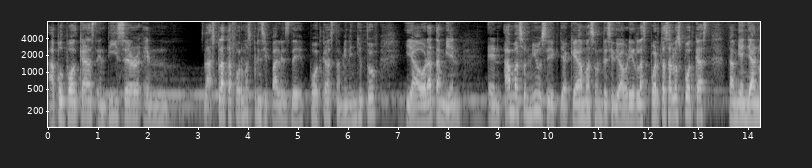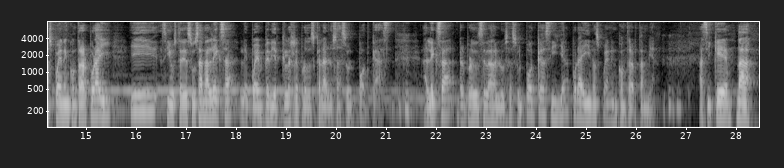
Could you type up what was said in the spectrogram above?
Apple Podcast, en Deezer, en las plataformas principales de podcast, también en YouTube y ahora también en Amazon Music, ya que Amazon decidió abrir las puertas a los podcasts, también ya nos pueden encontrar por ahí. Y si ustedes usan Alexa, le pueden pedir que les reproduzca la luz azul podcast. Alexa, reproduce la luz azul podcast y ya por ahí nos pueden encontrar también. Así que nada,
